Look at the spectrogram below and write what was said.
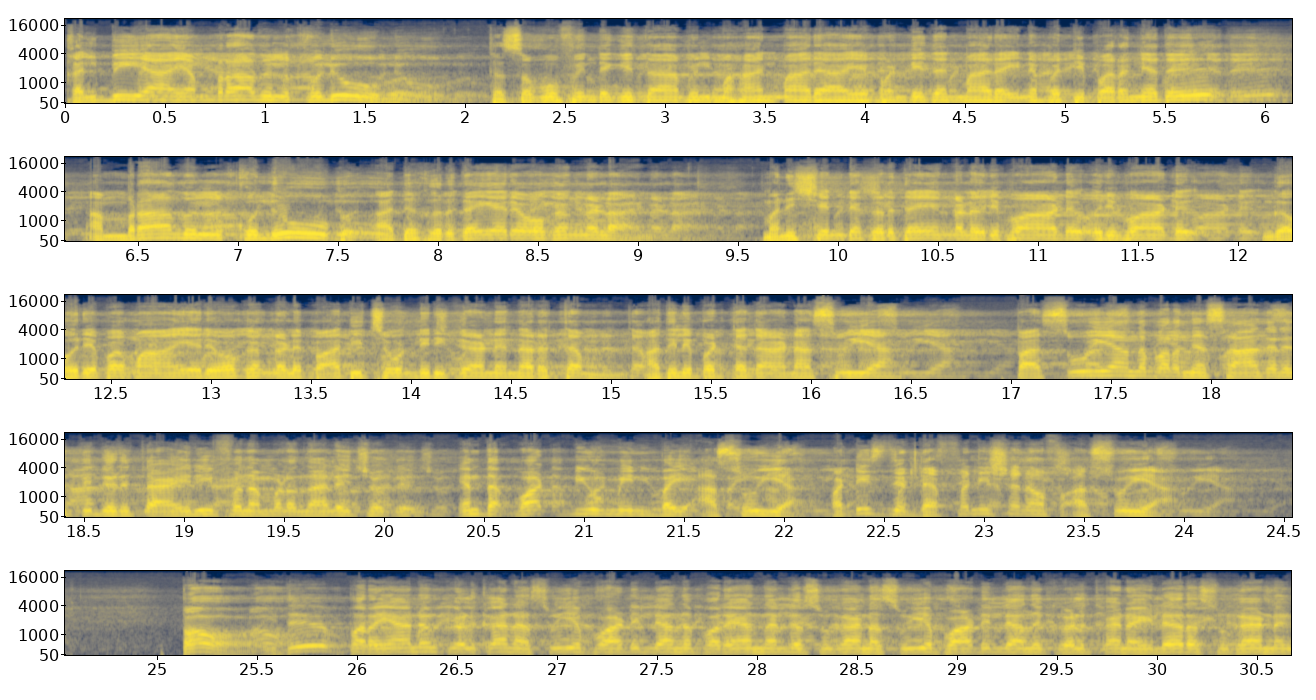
കൽബിയ എംറാദുൽ ഖുലൂബ് തസവുഫിന്റെ കിതാബിൽ മഹാന്മാരായ പണ്ഡിതന്മാർ അതിനെപ്പറ്റി പറഞ്ഞത് അമ്രാദുൽ ഖുലൂബ് അത് ഹൃദയ രോഗങ്ങളാണ് മനുഷ്യന്റെ ഹൃദയങ്ങൾ ഒരുപാട് ഒരുപാട് ഗൗരവമായ രോഗങ്ങൾ ബാധിച്ചുകൊണ്ടിരിക്കുകയാണ് എന്നർത്ഥം. അതിൽ പെട്ടതാണ് അസൂയ. അപ്പൊ അസൂയ എന്ന് പറഞ്ഞ സാധനത്തിന്റെ ഒരു താരീഫ് നമ്മളൊന്ന് ആലോചിച്ച് എന്താ വാട്ട് യു മീൻ ബൈ അസൂയ? What is the definition of അസൂയ? ഇപ്പോ ഇത് പറയാനും കേൾക്കാൻ അസൂയ പാടില്ല എന്ന് പറയാൻ നല്ല സുഖാണ്. അസൂയ പാടില്ല എന്ന് കേൾക്കാൻ അതിലേറെ സുഖാണ്.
